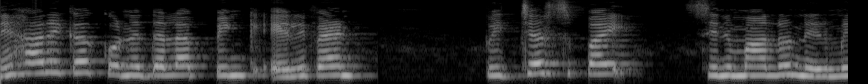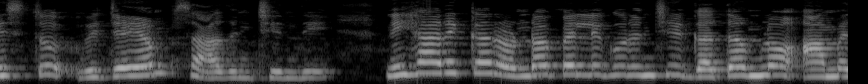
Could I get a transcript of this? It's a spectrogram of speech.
నిహారిక కొణిదెల పింక్ ఎలిఫెంట్ పిక్చర్స్పై సినిమాలు నిర్మిస్తూ విజయం సాధించింది. నిహారిక రెండో పెళ్ళి గురించి గతంలో ఆమె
